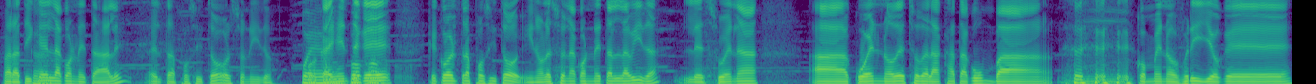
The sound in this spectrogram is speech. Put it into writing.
Para ti, ¿qué Claro. es la corneta, Ale? ¿El transpositor o el sonido? Pues Porque hay gente poco- que, que con el transpositor y no le suena corneta en la vida, le suena a cuerno de estos de las catacumbas mm, con menos brillo que...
